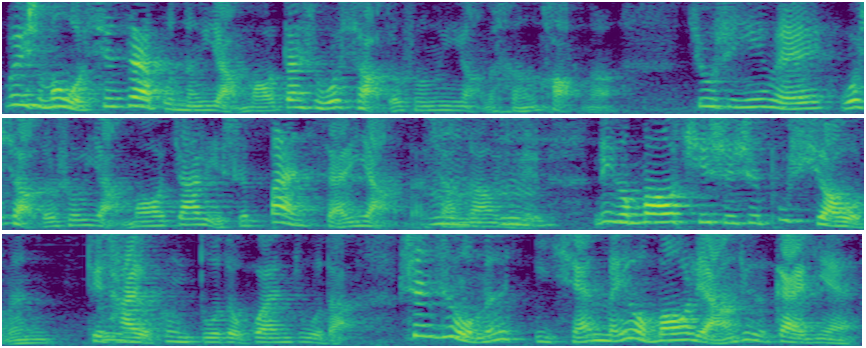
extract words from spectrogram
为什么我现在不能养猫，但是我小的时候能养得很好呢？就是因为我小的时候养猫，家里是半散养的，相当于那个猫其实是不需要我们对它有更多的关注的，甚至我们以前没有猫粮这个概念。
